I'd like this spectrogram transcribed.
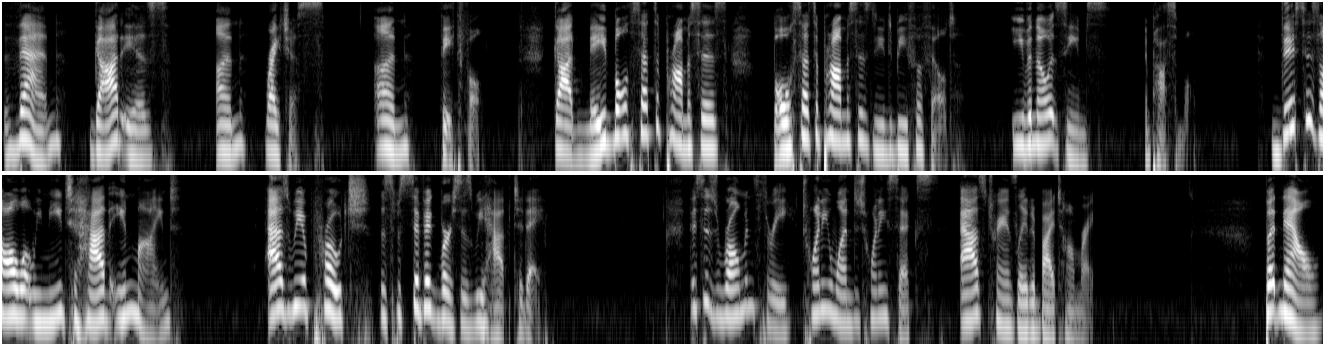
then God is unrighteous, unfaithful. God made both sets of promises. Both sets of promises need to be fulfilled, even though it seems impossible. This is all what we need to have in mind as we approach the specific verses we have today. This is Romans 3 21 to 26, as translated by Tom Wright. But now,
